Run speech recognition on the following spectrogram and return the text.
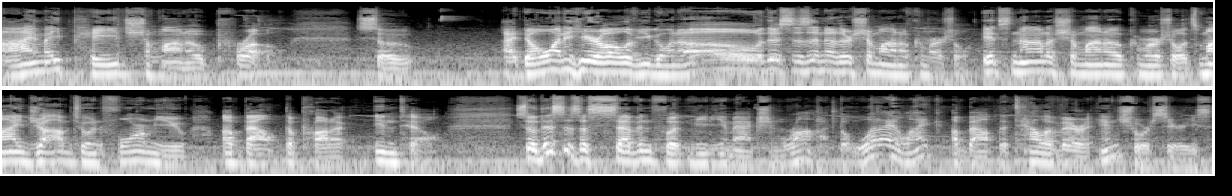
I'm a paid Shimano pro. So I don't want to hear all of you going, oh, this is another Shimano commercial. It's not a Shimano commercial. It's my job to inform you about the product intel. So this is a seven foot medium action rod. But what I like about the Talavera Inshore series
